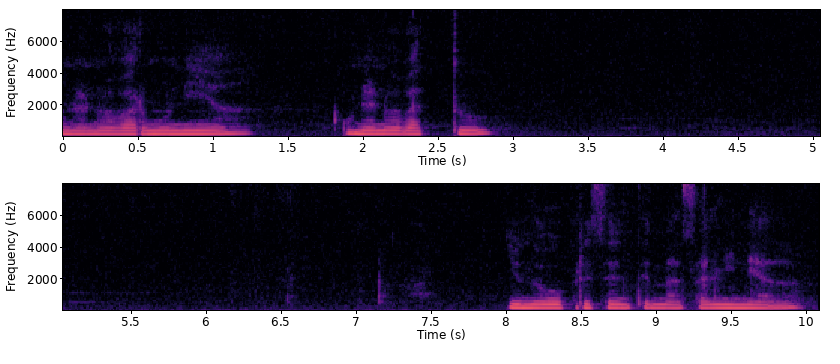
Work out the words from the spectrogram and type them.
una nueva armonía, una nueva tú. Y un nuevo presente más alineado.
